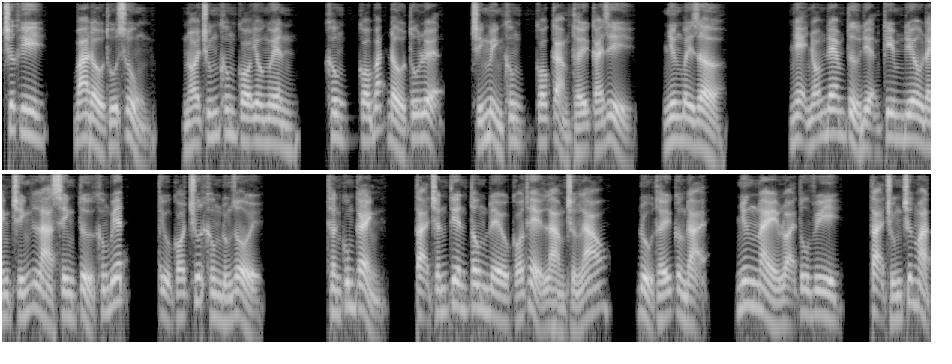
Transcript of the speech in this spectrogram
Trước khi, ba đầu thú sủng, nói chúng không có yêu nguyên, không có bắt đầu tu luyện, chính mình không có cảm thấy cái gì, nhưng bây giờ, nhẹ nhõm đem tử điện kim điêu đánh chính là sinh tử không biết, tiểu có chút không đúng rồi. Thần cung cảnh, tại Trấn Tiên Tông đều có thể làm trưởng lão, đủ thấy cường đại, nhưng này loại tu vi, tại chúng trước mặt,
